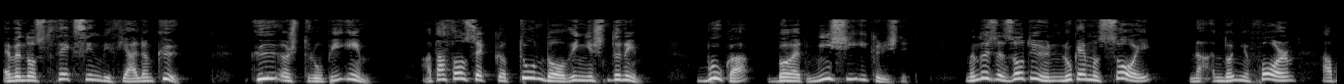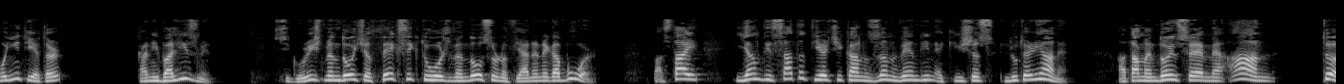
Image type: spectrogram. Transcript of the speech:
e vendos theksin mbi fjalën ky. Ky është trupi im. Ata thonë se këtu ndodhi një shndërrim. Buka bëhet mishi i Krishtit. Mendoj se Zoti ynë nuk e mësoi në ndonjë formë apo një tjetër kanibalizmin. Sigurisht mendoj që theksi këtu është vendosur në fjalën e gabuar. Pastaj janë disa të tjerë që kanë zënë vendin e kishës luteriane. Ata mendojnë se me anë të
